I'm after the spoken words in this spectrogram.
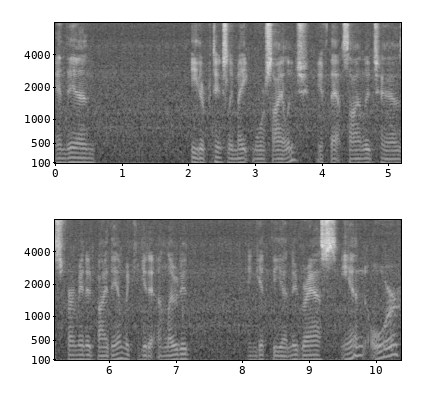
and then either potentially make more silage. If that silage has fermented by then, we can get it unloaded and get the uh, new grass in, or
